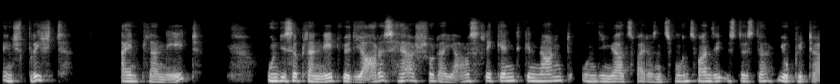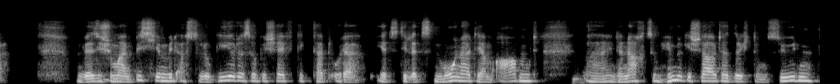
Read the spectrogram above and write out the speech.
entspricht ein Planet. Und dieser Planet wird Jahresherrscher oder Jahresregent genannt. Und im Jahr 2022 ist es der Jupiter. Und wer sich schon mal ein bisschen mit Astrologie oder so beschäftigt hat oder jetzt die letzten Monate am Abend äh, in der Nacht zum Himmel geschaut hat, Richtung Süden,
